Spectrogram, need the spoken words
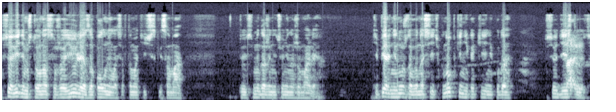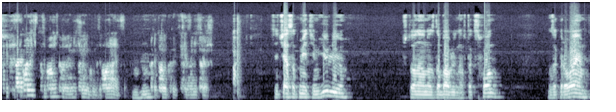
Все, видим, что у нас уже Юлия заполнилась автоматически сама. То есть мы даже ничего не нажимали. Теперь не нужно выносить кнопки никакие никуда. Все действует. Да, это закончится, просто ничего не будет заполняться, угу. как только ты занесешь. Сейчас отметим Юлию, что она у нас добавлена в таксфон. Закрываем.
